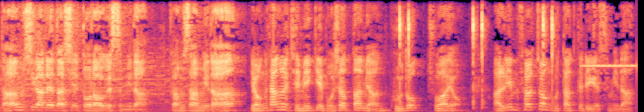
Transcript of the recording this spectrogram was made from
다음 시간에 다시 돌아오겠습니다. 감사합니다. 영상을 재밌게 보셨다면 구독, 좋아요, 알림 설정 부탁드리겠습니다.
